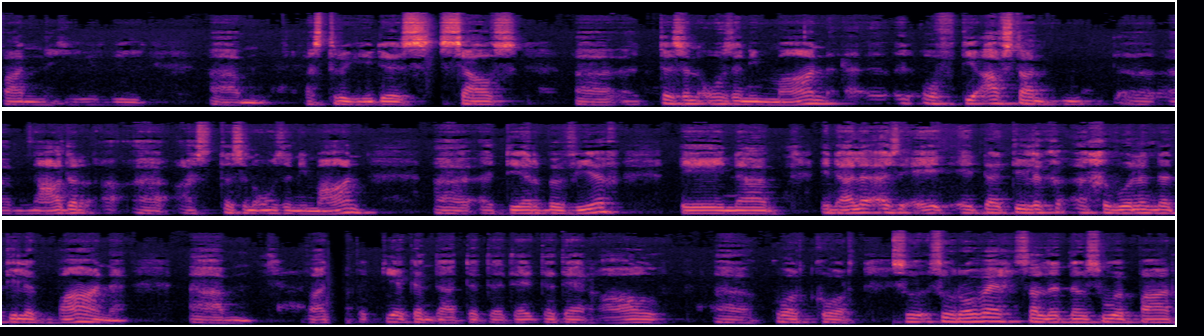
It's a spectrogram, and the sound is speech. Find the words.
van hierdie ehm um, asteroïdes selfs uh tussen ons en die maan uh, of die afstand uh, nader uh, as tussen ons en die maan uh deur beweeg en uh, en hulle is het, het natuurlik gewoonlik natuurlik bane um, wat beteken dat dit dit dit herhaal uh kort kort. So so rowweg sal dit nou so 'n paar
